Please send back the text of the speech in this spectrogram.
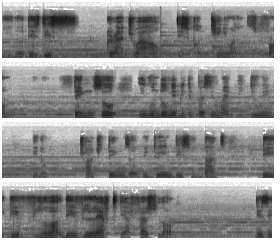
you know, there's this gradual discontinuance from things. So even though maybe the person might be doing, you know, church things or be doing this and that, they they've lo- they've left their first love. There's a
